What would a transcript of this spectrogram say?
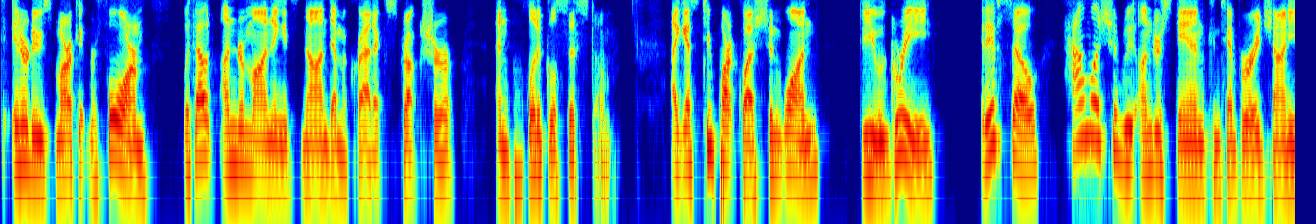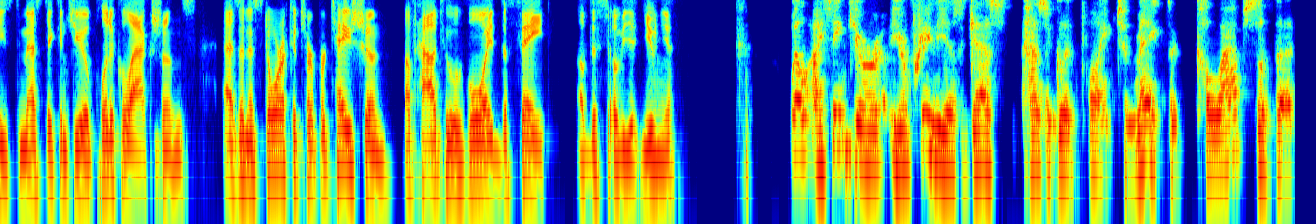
to introduce market reform without undermining its non democratic structure and political system. I guess two part question. One, do you agree? And if so, how much should we understand contemporary Chinese domestic and geopolitical actions as an historic interpretation of how to avoid the fate of the Soviet Union? Well, I think your your previous guest has a good point to make. The collapse of the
